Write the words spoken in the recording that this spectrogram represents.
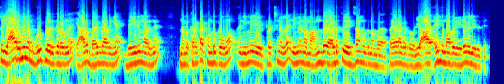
ஸோ யாருமே நம்ம குரூப்பில் இருக்கிறவங்க யாரும் பயப்படாதீங்க. தைரியமாக இருங்க. நம்ம கரெக்டாக கொண்டு போவோம். இனிமேல் பிரச்சனை இல்லை. இனிமேல் நம்ம அந்த அடுத்த எக்ஸாமுக்கு நம்ம தயாராகிறது வழி ஆ- ஐந்து மாத இடைவெளி இருக்குது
